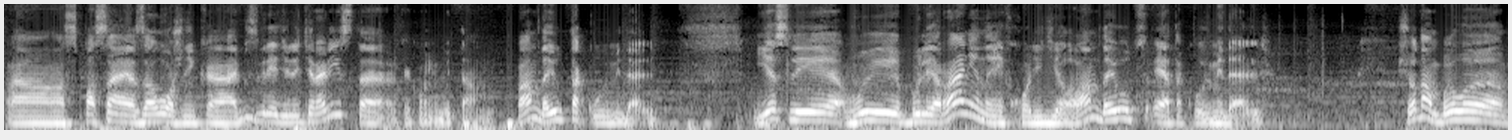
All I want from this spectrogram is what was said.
э, спасая заложника, обезвредили террориста какого-нибудь там, вам дают такую медаль. Если вы были ранены в ходе дела, вам дают такую медаль. Все там было...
